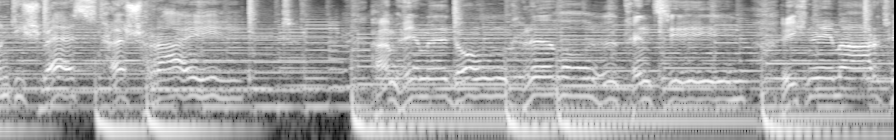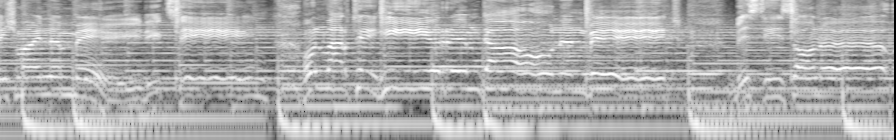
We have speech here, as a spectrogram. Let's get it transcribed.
und die Schwester schreit. Am Himmel dunkle Wolken ziehen. Ich nehme artig meine Medizin Sonne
